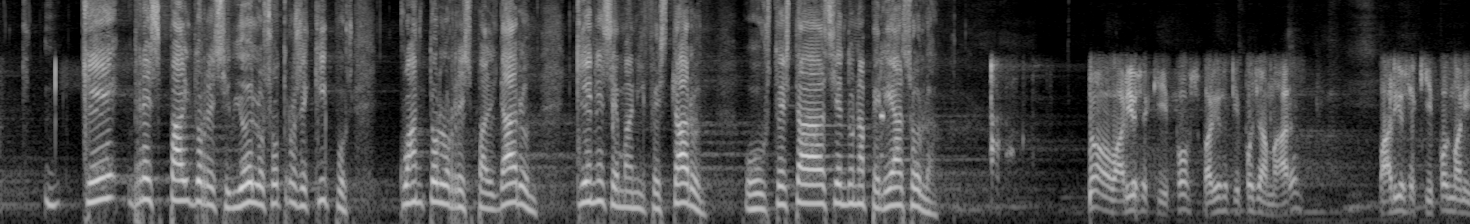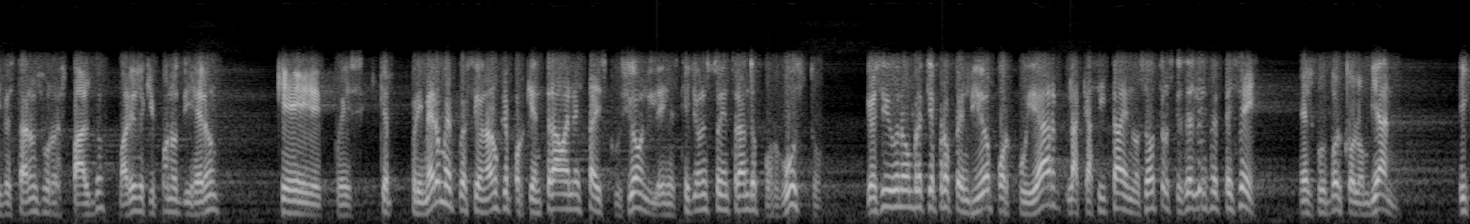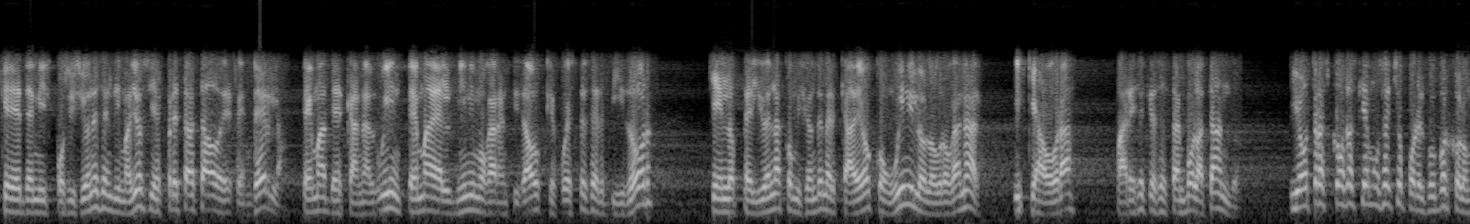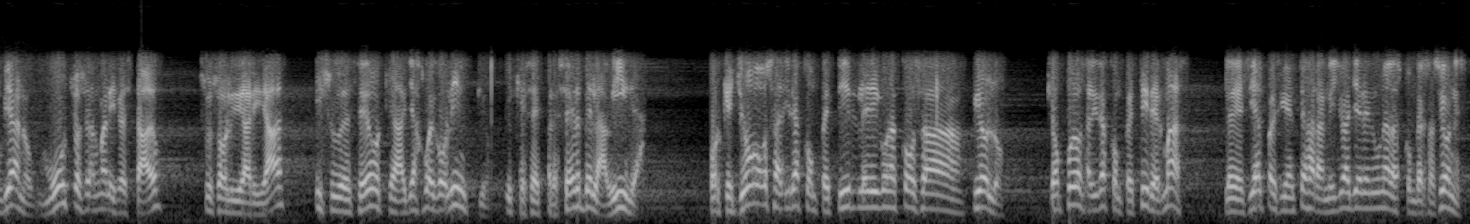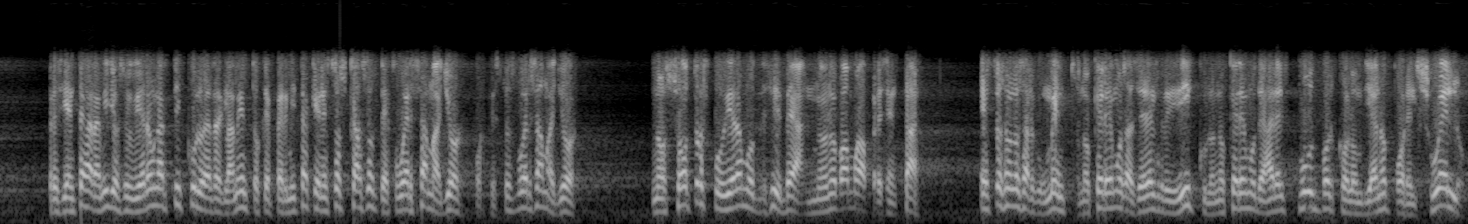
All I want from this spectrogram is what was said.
¿qué respaldo recibió de los otros equipos? ¿Cuánto lo respaldaron? ¿Quiénes se manifestaron? ¿O usted está haciendo una pelea sola? No, varios equipos, varios equipos llamaron, varios equipos manifestaron su respaldo, varios equipos nos dijeron que, pues, que primero me cuestionaron que por qué entraba en esta discusión y le dije, es que yo no estoy entrando por gusto. Yo he sido un hombre que he propendido por cuidar la casita de nosotros, que es el FPC, el fútbol colombiano, y que desde mis posiciones en Dimayor siempre he tratado de defenderla. Temas del Canal Win, tema del mínimo garantizado, que fue este servidor quien lo peleó en la comisión de mercadeo con Win y lo logró ganar, y que ahora parece que se está embolatando. Y otras cosas que hemos hecho por el fútbol colombiano. Muchos se han manifestado su solidaridad y su deseo de que haya juego limpio y que se preserve la vida. Porque yo salir a competir, le digo una cosa, Piolo, yo puedo salir a competir, es más, le decía al presidente Jaramillo ayer en una de las conversaciones, presidente Jaramillo, si hubiera un artículo del reglamento que permita que en estos casos de fuerza mayor, porque esto es fuerza mayor, nosotros pudiéramos decir, vea, no nos vamos a presentar. Estos son los argumentos, no queremos hacer el ridículo, no queremos dejar el fútbol colombiano por el suelo,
